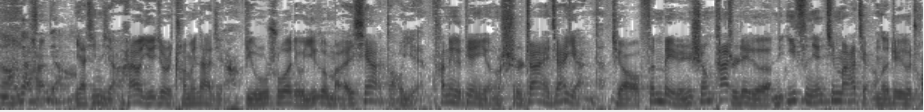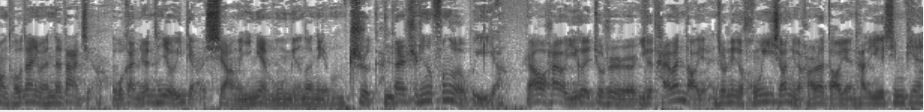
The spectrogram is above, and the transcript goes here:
啊，亚新奖，亚新奖，还有一个就是传媒大奖。比如说有一个马来西亚导演，他那个电影是张艾嘉演的，叫《分贝人生》，他是这个一四年金马奖的这个创投单元的大奖。我感觉他有一点像《一念无名》的那种质感，但是视听风格不一样。然后还有一个就是一个台湾导演，就是那个红衣小女孩的导演，他的一个新片，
